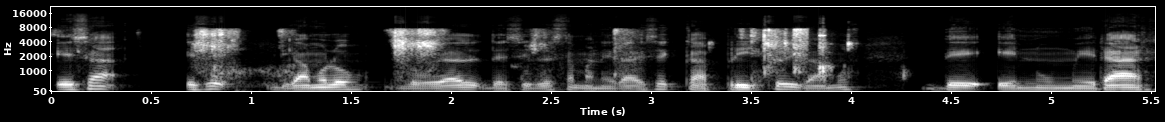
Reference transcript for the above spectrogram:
esa, eso, digámoslo, lo voy a decir de esta manera, ese capricho, digamos, de enumerar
